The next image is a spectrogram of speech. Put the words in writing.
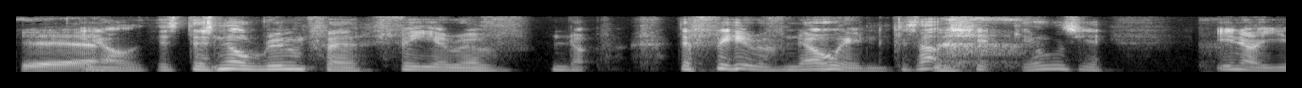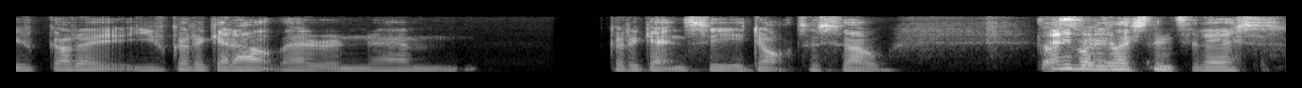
Yeah. You know, there's there's no room for fear of no, the fear of knowing because that shit kills you. You know, you've got to you've got to get out there and um, got to get and see your doctor. So That's anybody it. listening to this,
